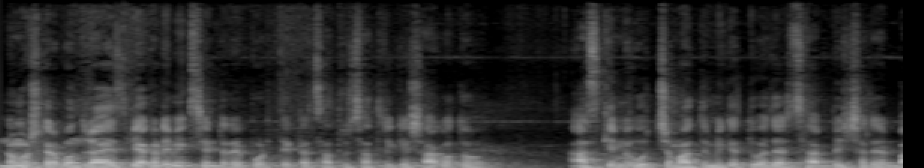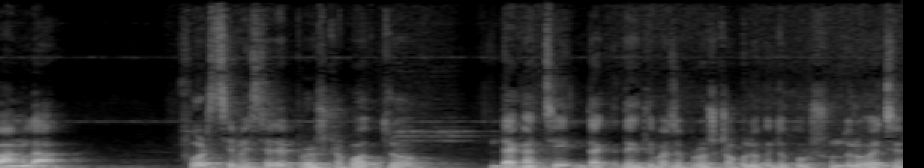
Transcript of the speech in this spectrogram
নমস্কার বন্ধুরা এসবি একাডেমিক সেন্টারের প্রত্যেকটা ছাত্রছাত্রীকে স্বাগত। আজকে আমি উচ্চ মাধ্যমিকের দু হাজার ছাব্বিশ সালের বাংলা ফোর্থ সেমিস্টারের প্রশ্নপত্র দেখাচ্ছি। দেখ- দেখতে পাচ্ছ প্রশ্নগুলো কিন্তু খুব সুন্দর হয়েছে।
